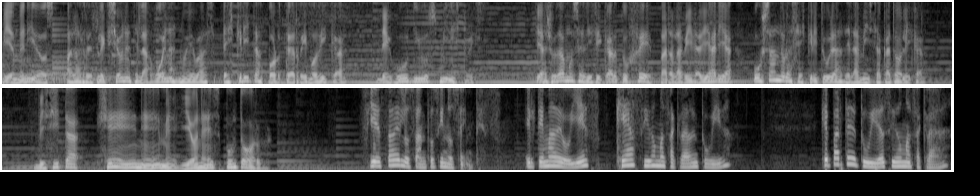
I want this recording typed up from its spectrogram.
Bienvenidos a las reflexiones de las buenas nuevas escritas por Terry Modica de Good News Ministries. Te ayudamos a edificar tu fe para la vida diaria usando las escrituras de la Misa Católica. Visita gnm-es.org. Fiesta de los Santos Inocentes. El tema de hoy es ¿qué ha sido masacrado en tu vida? ¿Qué parte de tu vida ha sido masacrada?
